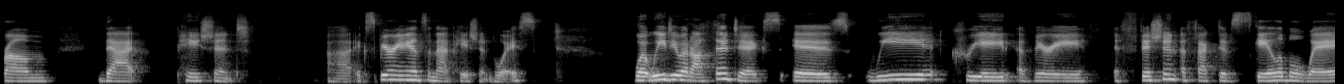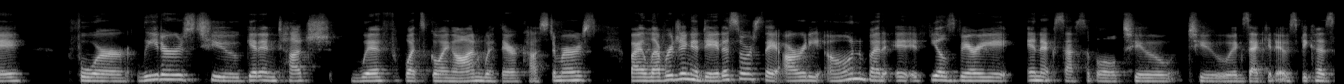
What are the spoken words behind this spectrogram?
from that patient uh, experience and that patient voice. What we do at Authenticx is we create a very efficient, effective, scalable way for leaders to get in touch with what's going on with their customers by leveraging a data source they already own but it, it, feels very inaccessible to to executives because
